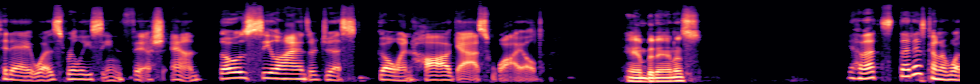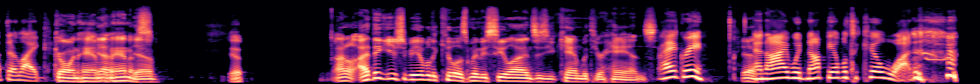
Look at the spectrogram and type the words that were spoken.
today was releasing fish, and those sea lions are just going hog ass wild. ham bananas. Yeah, that's that is kind of what they're like. Going ham Yeah, bananas. yeah. Yep. I don't. I think you should be able to kill as many sea lions as you can with your hands. I agree. Yeah. And I would not be able to kill one.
